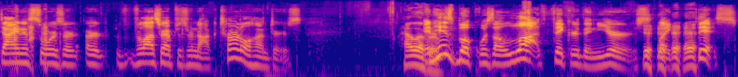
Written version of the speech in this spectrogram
dinosaurs are, or velociraptors are nocturnal hunters. However, And his book was a lot thicker than yours, like this.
